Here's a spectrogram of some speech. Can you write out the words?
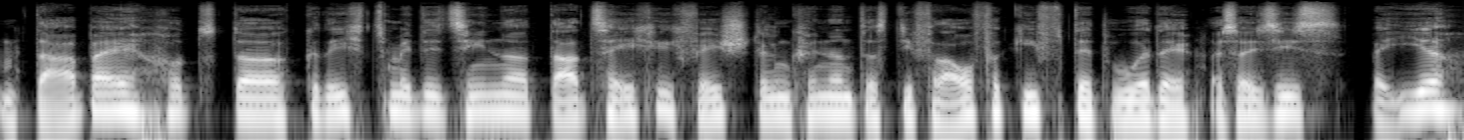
Und dabei hat der Gerichtsmediziner tatsächlich feststellen können, dass die Frau vergiftet wurde. Also es ist bei ihr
